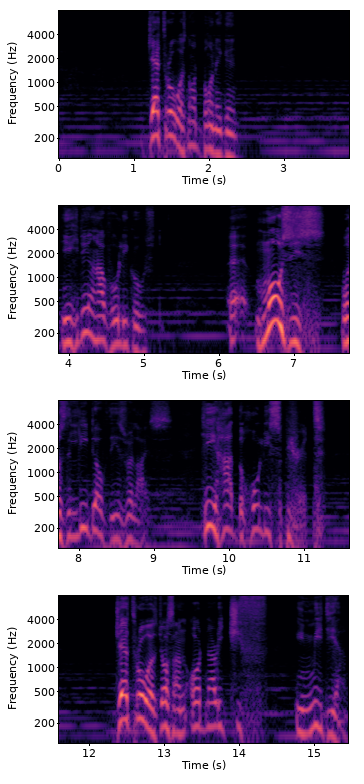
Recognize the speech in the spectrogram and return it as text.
Jethro was not born again. He, he didn't have Holy Ghost. Uh, Moses was the leader of the Israelites. He had the Holy Spirit. Jethro was just an ordinary chief in Midian,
